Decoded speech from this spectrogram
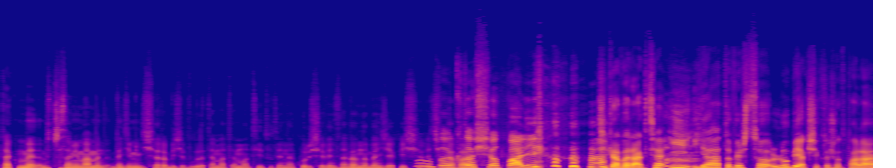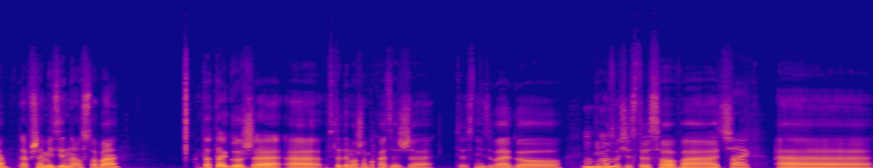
Tak, my czasami mamy, będziemy dzisiaj robić w ogóle temat emocji tutaj na kursie, więc na pewno będzie jakieś No, ciekawa ktoś się odpali. ciekawa reakcja. I ja to wiesz co, lubię jak się ktoś odpala, to przynajmniej jest jedna osoba, dlatego że e, wtedy można pokazać, że to jest nic złego, nie ma Mhm. co się stresować, Tak. e,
